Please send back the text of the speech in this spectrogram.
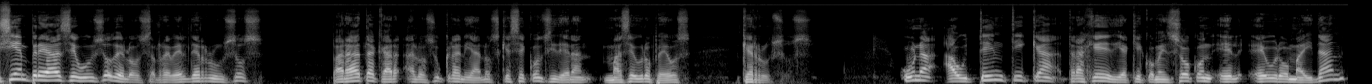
siempre hace uso de los rebeldes rusos para atacar a los ucranianos que se consideran más europeos que rusos. Una auténtica tragedia que comenzó con el Euromaidán,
